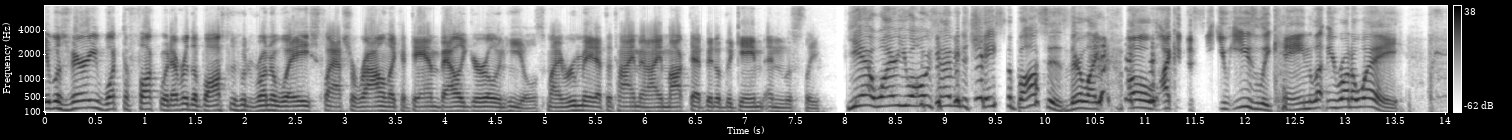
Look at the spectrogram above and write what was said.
It was very what the fuck whenever the bosses would run away slash around like a damn valley girl in heels. My roommate at the time and I mocked that bit of the game endlessly. Yeah, why are you always having to chase the bosses? They're like, oh, I can defeat you easily, Kain. Let me run away.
